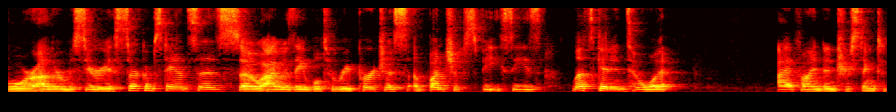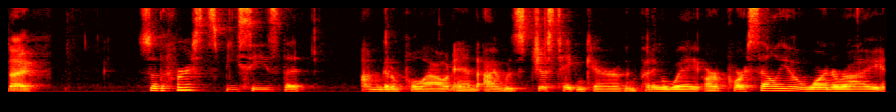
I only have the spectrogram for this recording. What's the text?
or other mysterious circumstances, so I was able to repurchase a bunch of species. Let's get into what I find interesting today. So the first species that I'm gonna pull out and I was just taking care of and putting away are Porcellio warneri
